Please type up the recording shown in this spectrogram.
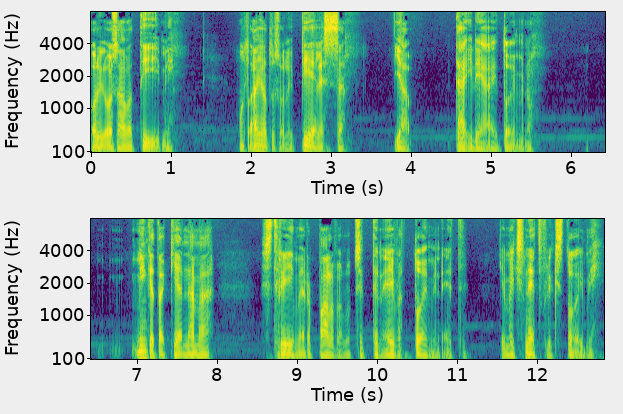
oli osaava tiimi. Mutta ajatus oli pielessä ja tämä idea ei toiminut. Minkä takia nämä streamer-palvelut sitten eivät toimineet ja miksi Netflix toimi?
